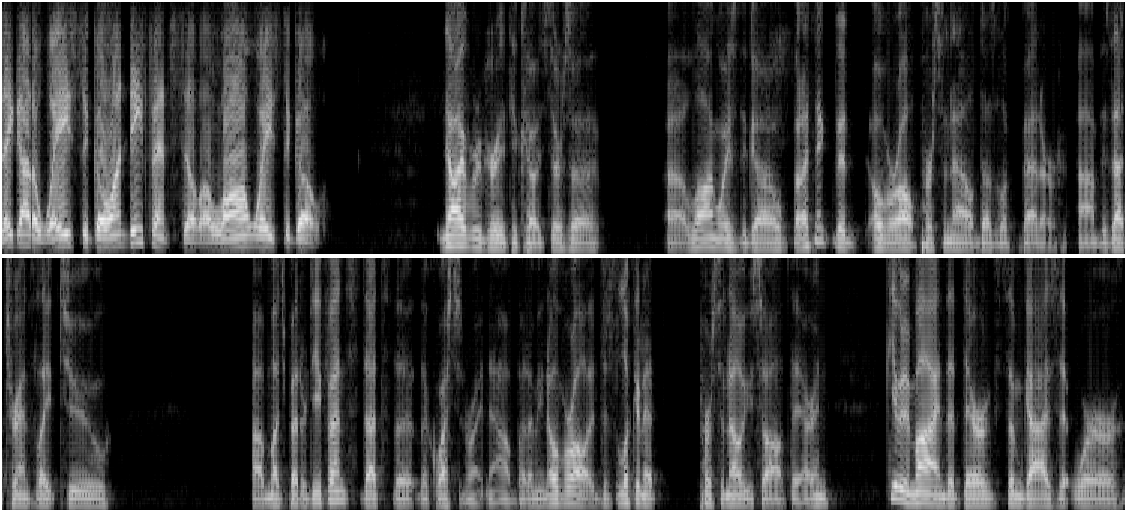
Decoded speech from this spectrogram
They got a ways to go on defense still, a long ways to go. No, I would agree with you, Coach. There's a, a long ways to go, but I think that overall personnel does look better. Um, does that translate to a much better defense? That's the the question right now. But I mean, overall, just looking at personnel you saw out there, and keeping in mind that there are some guys that were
